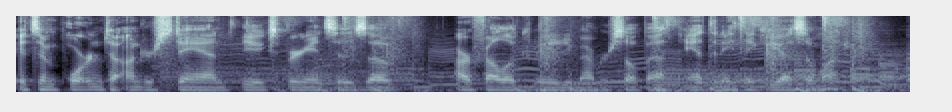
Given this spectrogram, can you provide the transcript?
it's important to understand the experiences of our fellow community members. So, Beth, Anthony, thank you guys so much.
